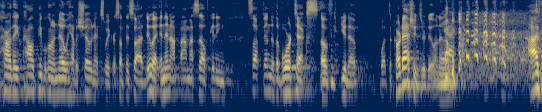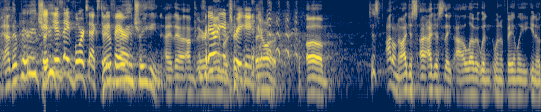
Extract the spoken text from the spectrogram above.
how are they? How are people going to know we have a show next week or something? So I do it, and then I find myself getting sucked into the vortex of you know what the Kardashians are doing, and I'm, I, I, they're very intriguing. It is a vortex, to They're be fair. very intriguing. I, I'm very, Very enamored. intriguing. they are. Um, just I don't know. I just I, I just think I love it when when a family you know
